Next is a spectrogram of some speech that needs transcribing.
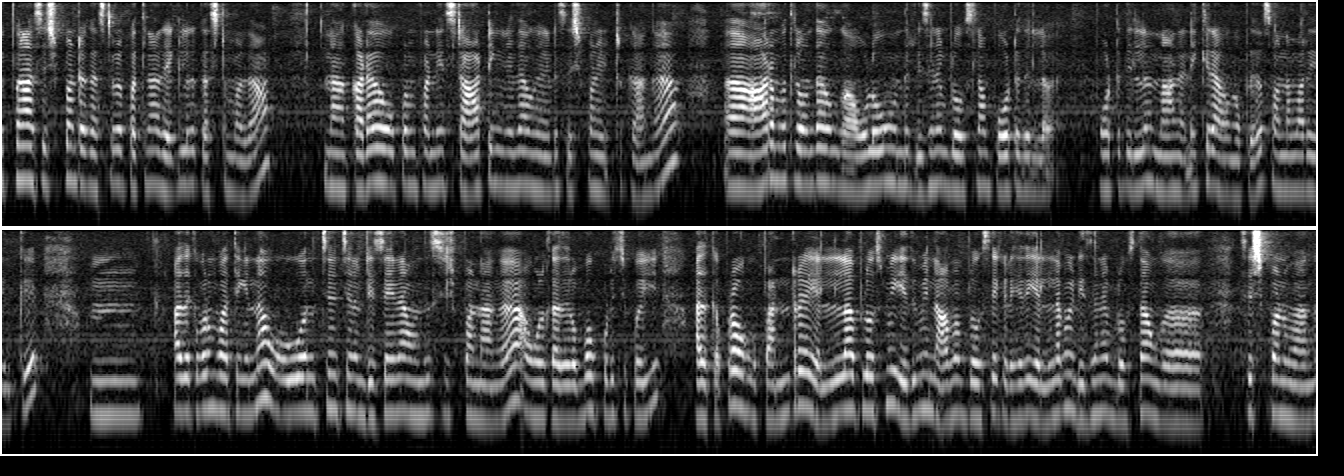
இப்போ நான் ஸ்டிச் பண்ணுற கஸ்டமர் பார்த்தீங்கன்னா ரெகுலர் கஸ்டமர் தான். நான் கடை ஓப்பன் பண்ணி ஸ்டார்டிங்லேருந்து அவங்க என்கிட்ட ஸ்டிச் பண்ணிகிட்ருக்காங்க ஆரம்பத்தில் வந்து அவங்க அவ்வளோவும் வந்து டிசைனிங் ப்ளவுஸ்லாம் போட்டதில்லை போட்டதில்லை நான் நினைக்கிறேன். அவங்க அப்படி தான் சொன்ன மாதிரி இருக்குது அதுக்கப்புறம் பார்த்திங்கன்னா ஒவ்வொரு சின்ன சின்ன டிசைனாக வந்து ஸ்டிச் பண்ணாங்க. அவங்களுக்கு அது ரொம்ப பிடிச்சி போய் அதுக்கப்புறம் அவங்க பண்ணுற எல்லா ப்ளவுஸுமே எதுவுமே நார்மல் ப்ளவுஸே கிடையாது. எல்லாமே டிசைனர் ப்ளவுஸ் தான் அவங்க ஸ்டிச் பண்ணுவாங்க.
